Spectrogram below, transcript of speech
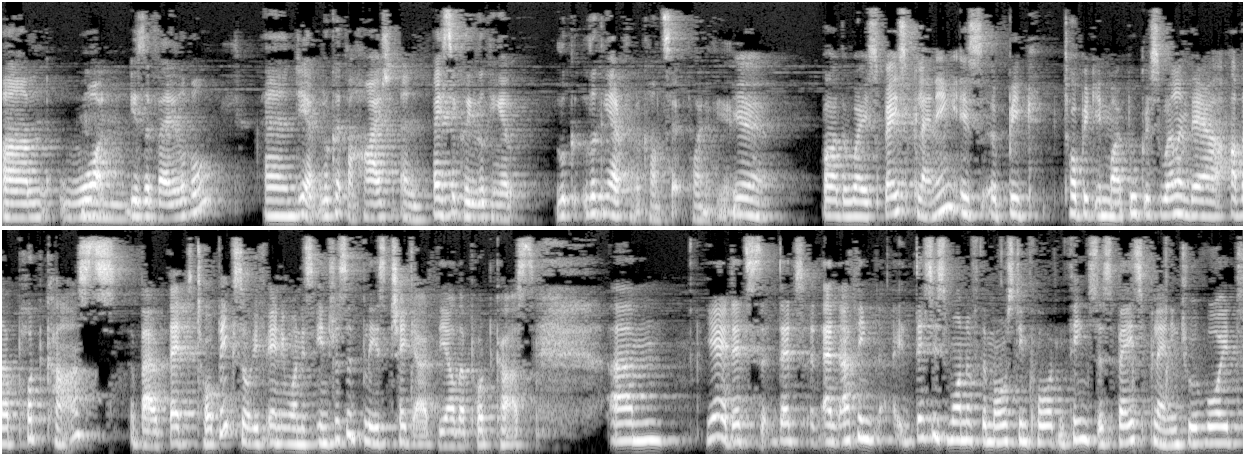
Um, what is available? And yeah, look at the height and basically looking at, look, looking at it from a concept point of view. Yeah. By the way, space planning is a big topic in my book as well, and there are other podcasts about that topic. So if anyone is interested, please check out the other podcasts. Um, yeah, that's that's, and I think this is one of the most important things: the space planning to avoid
